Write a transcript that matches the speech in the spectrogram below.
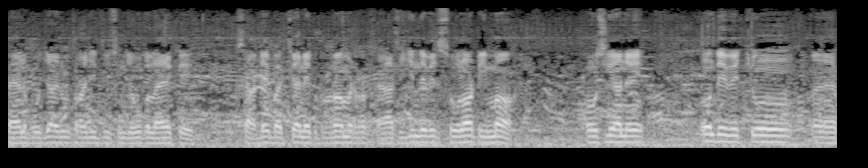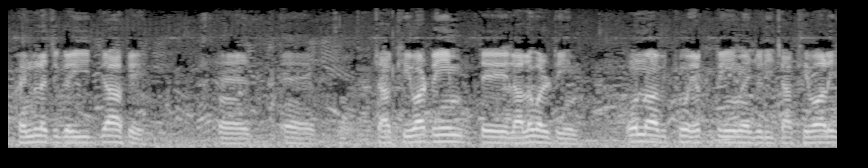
ਪੈਨ ਪੂਜਾ ਰੂਤਰਾ ਜੀ ਦੀ ਸੰਯੋਗ ਲੈ ਕੇ ਸਾਡੇ ਬੱਚਿਆਂ ਨੇ ਇੱਕ ਟੂਰਨਾਮੈਂਟ ਰੱਖਿਆ ਸੀ, ਜਿੰਦੇ ਵਿੱਚ 16 ਟੀਮਾਂ ਪਹੁੰਚੀਆਂ ਨੇ, ਉਹਦੇ ਵਿੱਚੋਂ ਫਾਈਨਲ 'ਚ ਗਈ ਜਾ ਕੇ ਚਾਖੀਵਾ ਟੀਮ ਤੇ ਲਾਲੋਵਾਲ ਟੀਮ ਉਹਨਾਂ ਵਿੱਚੋਂ ਇੱਕ ਟੀਮ ਹੈ ਜਿਹੜੀ ਚਾਖੀਵਾ ਵਾਲੀ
